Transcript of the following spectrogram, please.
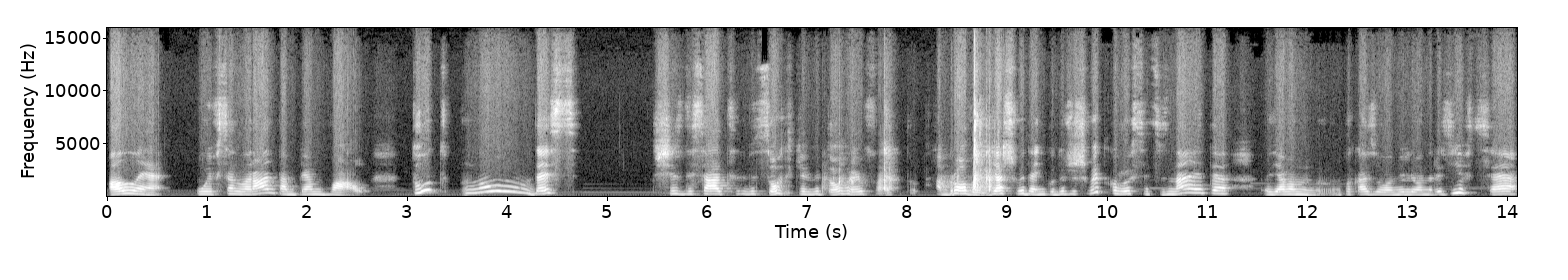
Але у Yves Saint Laurent там прям вау. Тут, ну, десь 60% від того ефекту. А брови, я швиденько, дуже швидко, ви всі це знаєте. Я вам показувала мільйон разів. Це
